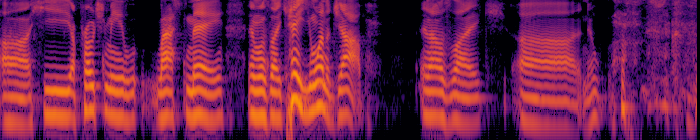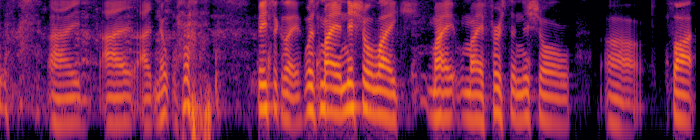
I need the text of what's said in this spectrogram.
uh, he approached me last May and was like, "Hey, you want a job?" And I was like, uh, "No." I, I, I, nope. Basically, was my initial like my my first initial uh, thought.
